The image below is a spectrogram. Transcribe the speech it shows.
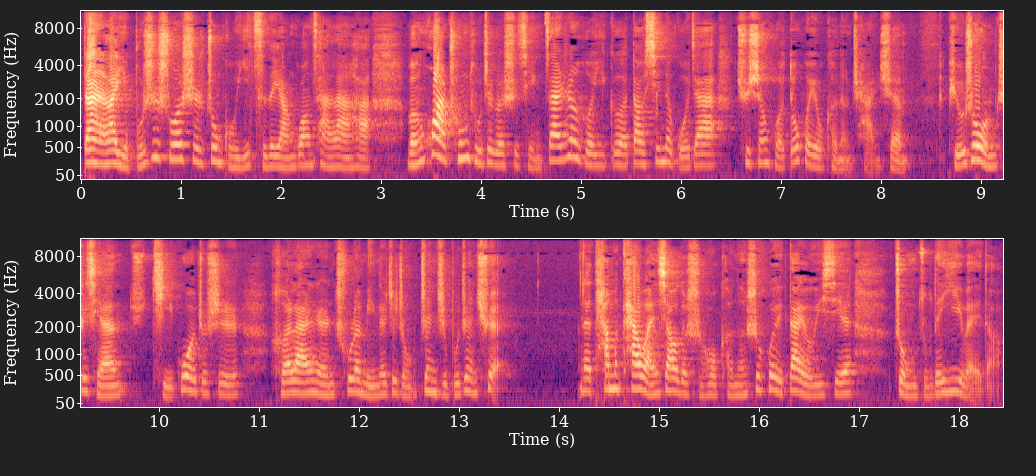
当然了，也不是说是众口一词的阳光灿烂哈。文化冲突这个事情，在任何一个到新的国家去生活都会有可能产生。比如说我们之前提过，就是荷兰人出了名的这种政治不正确，那他们开玩笑的时候可能是会带有一些种族的意味的。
